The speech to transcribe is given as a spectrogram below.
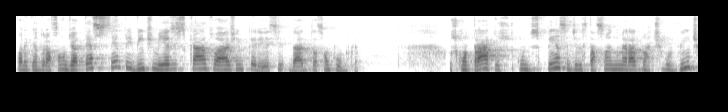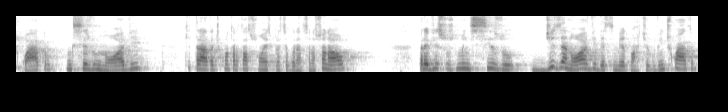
podem ter duração de até 120 meses, caso haja interesse da administração pública. Os contratos com dispensa de licitação enumerados no artigo 24, inciso 9 que trata de contratações para a segurança nacional, previstos no inciso 19 desse mesmo artigo 24,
